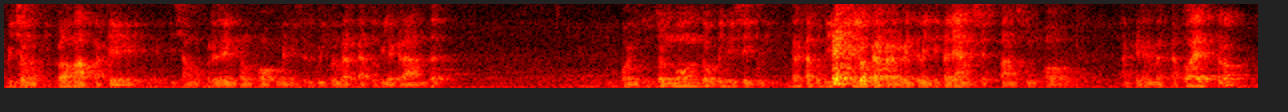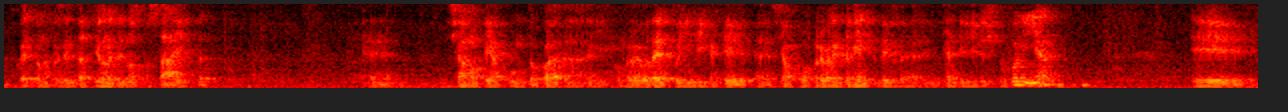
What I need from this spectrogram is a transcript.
Qui c'è una piccola mappa che diciamo, presenta un po' come è distribuito il mercato di Legrand, un po' in tutto il mondo, quindi sì, il mercato B2C, che è prevalentemente italiano, si è espanso un po' anche nel mercato estero. Questa è una presentazione del nostro site. Eh, diciamo che appunto, qua, eh, come avevo detto, indica che eh, si occupa prevalentemente degli impianti di videocitofonia, e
